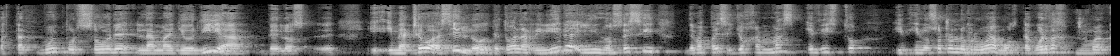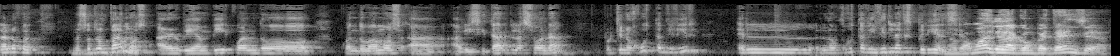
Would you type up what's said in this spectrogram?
va a estar muy por sobre la mayoría de los, eh, y, me atrevo a decirlo, de toda la Riviera y no sé si de más países, yo jamás he visto, y, nosotros lo probamos, ¿te acuerdas, Juan Carlos? Nosotros vamos a Airbnb cuando, cuando vamos a, visitar la zona, porque nos gusta vivir nos gusta vivir la experiencia. Nos vamos al de la competencia.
